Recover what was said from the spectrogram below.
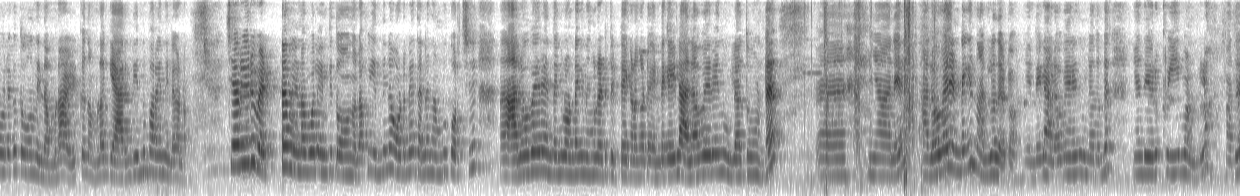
പോലെയൊക്കെ തോന്നുന്നില്ല. നമ്മുടെ അഴുക്ക് നമ്മളെ ഗ്യാരണ്ടി എന്ന് പറയുന്നില്ല കണ്ടോ. ചെറിയൊരു വെട്ടം വീണ പോലെ എനിക്ക് തോന്നുന്നുണ്ട്. അപ്പോൾ ഇതിന് ഉടനെ തന്നെ നമുക്ക് കുറച്ച് അലോവേര എന്തെങ്കിലും ഉണ്ടെങ്കിൽ നിങ്ങൾ എടുത്തിട്ടേക്കണം കേട്ടോ. എന്റെ കയ്യിൽ അലോവേരയൊന്നും ഇല്ലാത്തതുകൊണ്ട് ഞാൻ അലോവേര ഉണ്ടെങ്കിൽ നല്ലത് കേട്ടോ. എന്റെ കയ്യിൽ അലോവേരയൊന്നും ഇല്ലാത്തതുകൊണ്ട് ഞാൻ ദേ ഒരു ക്രീം ഉണ്ടല്ലോ അത്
